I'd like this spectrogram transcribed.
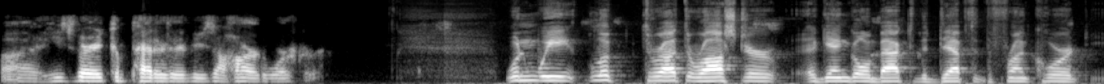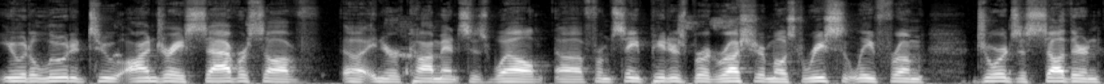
Uh, he's very competitive. He's a hard worker when we look throughout the roster, again going back to the depth at the front court, you had alluded to Andre Savrasov uh, in your comments as well uh, from St. Petersburg, Russia, most recently from Georgia Southern.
